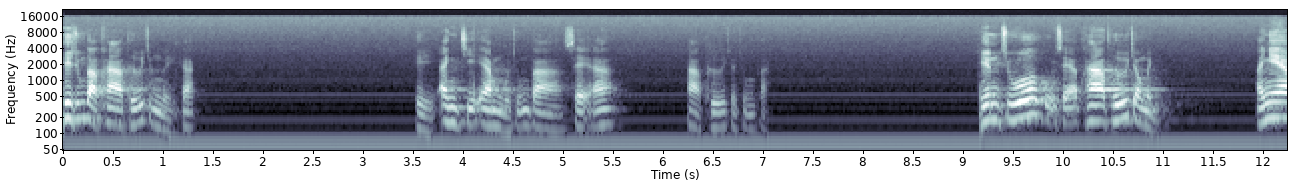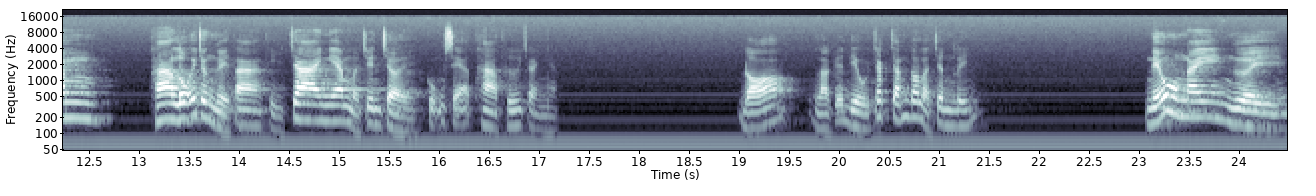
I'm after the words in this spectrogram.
khi chúng ta tha thứ cho người khác, thì anh chị em của chúng ta sẽ tha thứ cho chúng ta. Thiên chúa cũng sẽ tha thứ cho mình. Anh em tha lỗi cho người ta thì cha anh em ở trên trời cũng sẽ tha thứ cho anh em. Đó là cái điều chắc chắn, đó là chân lý. Nếu hôm nay người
